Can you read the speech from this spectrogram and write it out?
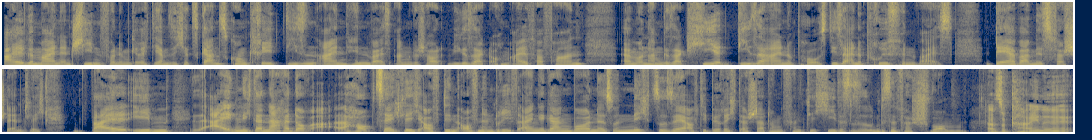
allgemein entschieden von dem Gericht. Die haben sich jetzt ganz konkret diesen einen Hinweis angeschaut, wie gesagt, auch im Eilverfahren, ähm, und haben gesagt, hier dieser eine Post, dieser eine Prüfhinweis, der war missverständlich, weil eben eigentlich dann nachher doch äh, hauptsächlich auf den offenen Brief eingegangen worden ist und nicht so sehr auf die Berichterstattung von Tichy. Das ist so ein bisschen verschwommen. Also keine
